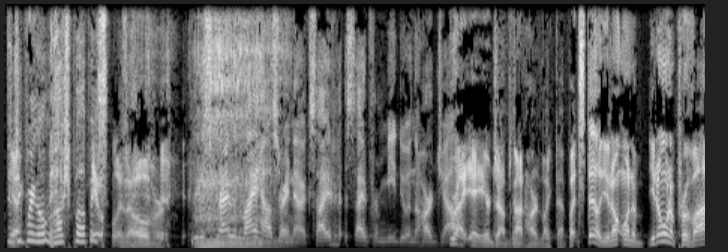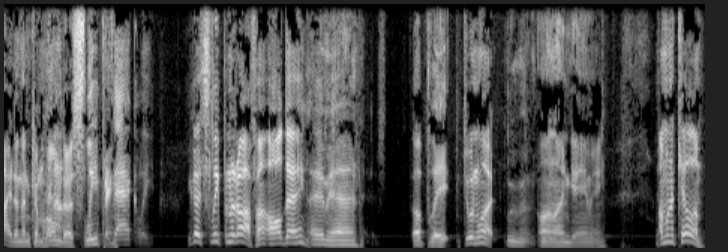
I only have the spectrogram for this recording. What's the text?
did Yeah. you bring home hush puppies? It was over. You're describing my house right now, aside aside from me doing the hard job. right? Yeah, your job's not hard like that, but still, you don't want to. You don't want to provide and then come home to sleeping. Exactly. You guys sleeping it off, huh? All day? Hey, man, up late. Doing what? Online gaming. I'm gonna kill him.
